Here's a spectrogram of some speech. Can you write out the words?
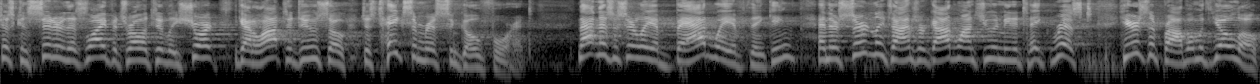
just consider this life. It's relatively short. You got a lot to do, so just take some risks and go for it. Not necessarily a bad way of thinking, and there's certainly times where God wants you and me to take risks. Here's the problem with YOLO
